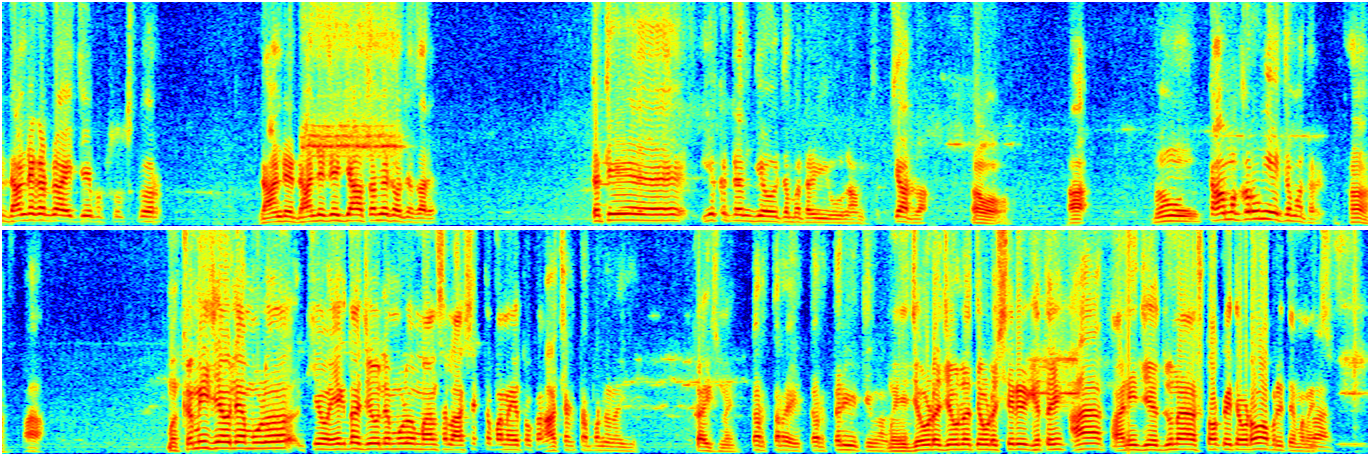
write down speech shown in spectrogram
दांडेकडे राहायचे सुस्कर. दांडे दांडेचे ज्या समेत होते सारे. तर ते एक टाइम जेवायचं म्हातारे येऊन आमचं चारला. हो हा. मग काम करून यायचं म्हातारे. हा. हा. मग कमी जेवल्यामुळं किंवा एकदा जेवल्यामुळं माणसाला अशक्तपणा येतो का? आचकतापणा नाही काहीच नाही. तरतर आहे तरतरी येते मग म्हणजे जेवढं जेवलं तेवढं शरीर घेतंय हा. आणि जे जुना स्टॉक आहे तेवढा वापरते म्हणायचं. बस.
